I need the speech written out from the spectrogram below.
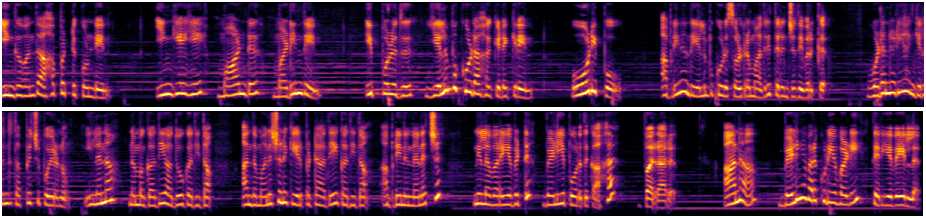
இங்கு வந்து அகப்பட்டு கொண்டேன். இங்கேயே மாண்டு மடிந்தேன். இப்பொழுது எலும்புக்கூடாக கிடக்கிறேன். ஓடிப்போ. அப்படின்னு அந்த எலும்புக்கூடு சொல்ற மாதிரி தெரிஞ்சது இவருக்கு. உடனடியாக அங்கிருந்து தப்பிச்சு போயிடணும் இல்லனா நம்ம கதி அதோ கதிதான். அந்த மனுஷனுக்கு ஏற்பட்ட அதே கதிதான் அப்படின்னு நினைச்சு நிலவரைய விட்டு வெளியே போறதுக்காக வர்றாரு. ஆனா வெளியே வரக்கூடிய வழி தெரியவே இல்ல.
